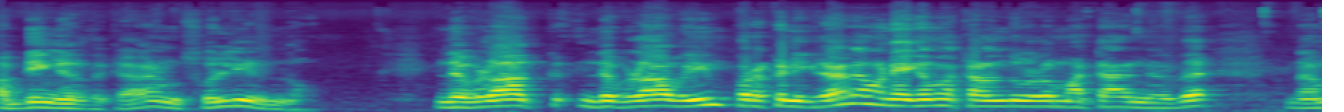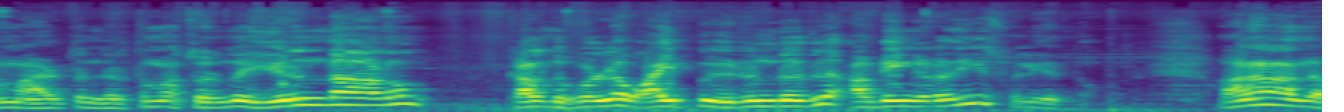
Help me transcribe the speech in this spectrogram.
அப்படிங்கிறதுக்காக நம்ம சொல்லியிருந்தோம். இந்த விழாக்கு இந்த விழாவையும் புறக்கணிக்கிறாங்க அநேகமாக கலந்து கொள்ள மாட்டாருங்கிறத நம்ம அழுத்தம் திருத்தமாக சொல்லியிருந்தோம். இருந்தாலும் கலந்து கொள்ள வாய்ப்பு இருந்தது அப்படிங்கிறதையும் சொல்லியிருந்தோம். ஆனால் அந்த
